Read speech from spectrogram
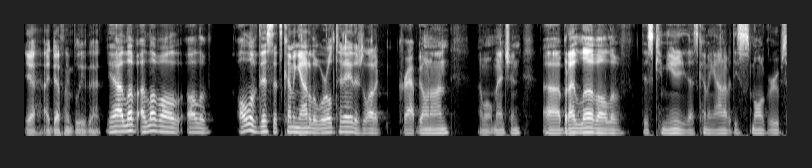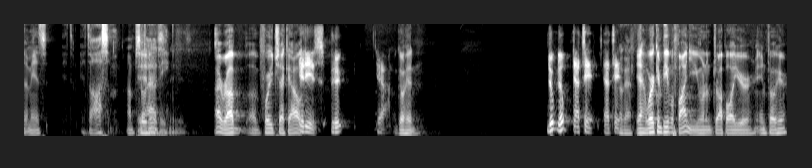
yeah, I definitely believe that. Yeah, I love I love all all of all of this that's coming out of the world today. There's a lot of crap going on. I won't mention, uh, but I love all of this community that's coming out of it. These small groups. I mean, it's it's, it's awesome. I'm so It is, happy. it is. All right, Robb. Uh, before you check out, it is It- go ahead. nope nope that's it that's it Okay. Yeah, where can people find you? You want to drop all your info here?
